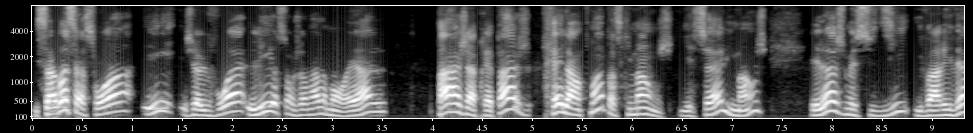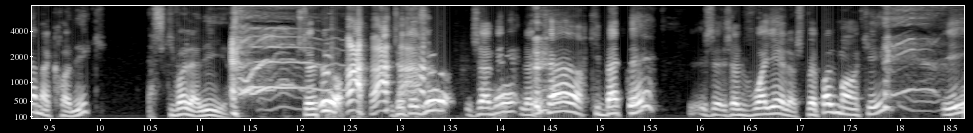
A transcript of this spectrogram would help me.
il s'en va s'asseoir et je le vois lire son journal de Montréal, page après page, très lentement parce qu'il mange. Il est seul, il mange. Et là, je me suis dit, il va arriver à ma chronique, est-ce qu'il va la lire? je te jure, je te jure, j'avais le cœur qui battait, je, le voyais, là, je ne pouvais pas le manquer. Et,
